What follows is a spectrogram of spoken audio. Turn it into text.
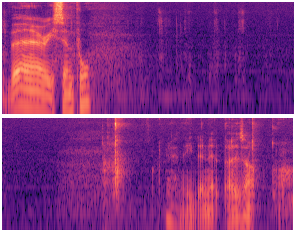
Very simple. Need to knit those up.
